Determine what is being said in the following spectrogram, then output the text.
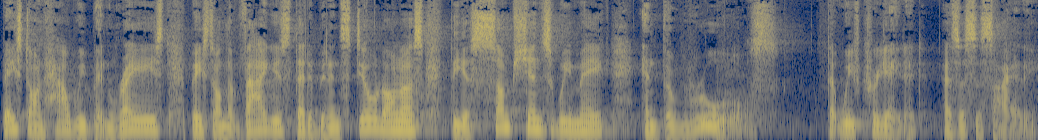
Based on how we've been raised, based on the values that have been instilled on us, the assumptions we make, and the rules that we've created as a society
